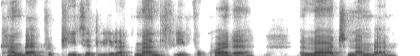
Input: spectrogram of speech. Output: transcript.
come back repeatedly, like monthly, for quite a, a large number.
